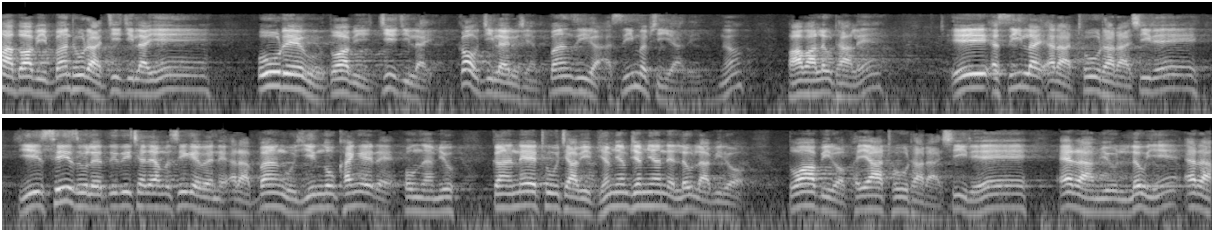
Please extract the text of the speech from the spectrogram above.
မှာသွားပြီးပန်းထိုးတာကြည်ကြည်လိုက်ရင်အိုးတဲကိုသွားပြီးကြည်ကြည်လိုက် ကောက်ကြည့်လိုက်လို့ရှိရင်ပန်းစည်းကအစည်းမဖြစ်ရသေးဘူးနော်ဘာဘာလောက်ထားလဲအေးအစည်းလိုက်အဲ့ဒါထိုးထားတာရှိတယ်ရေဆေးဆိုလဲသေးသေးချာချာမဆေးခဲ့ပဲနဲ့အဲ့ဒါပန်းကိုရေငုပ်ခိုင်းခဲ့တဲ့ပုံစံမျိုးကန်နဲ့ထိုးချပြီးဗျံဗျံဗျံဗျံနဲ့လှုပ်လာပြီးတော့သွားပြီးတော့ဖျားထိုးထားတာရှိတယ်အဲ့ဒါမျိုးလှုပ်ရင်အဲ့ဒါ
